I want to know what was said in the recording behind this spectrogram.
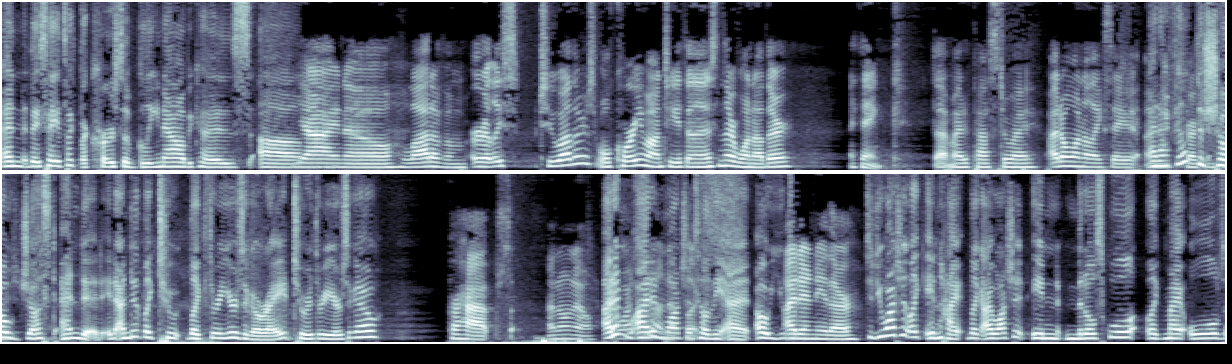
and they say it's like the curse of Glee now because um, yeah, I know. A lot of them, or at least two others. Well, Cory Monteith, and then isn't there one other? I think that might have passed away. I don't want to like say. It. And I feel like the show just ended. It ended like two, like three years ago, right? Two or three years ago. perhaps I don't know. I didn't. I, it didn't watch it Netflix. till the end. Oh, you? I didn't either. Did you watch it like in high? Like I watched it in middle school. Like my old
